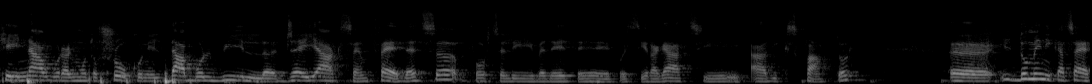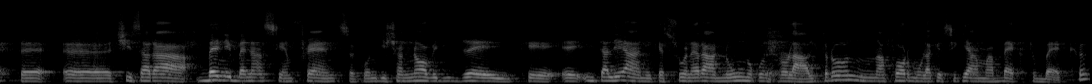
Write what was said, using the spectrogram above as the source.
che inaugura il motoshow con il double bill J-Ax e Fedez, forse lì vedete questi ragazzi ad X Factor. Eh, il domenica 7 eh, ci sarà Benny Benassi and Friends con 19 DJ che, eh, italiani che suoneranno uno contro l'altro, una formula che si chiama back to back,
